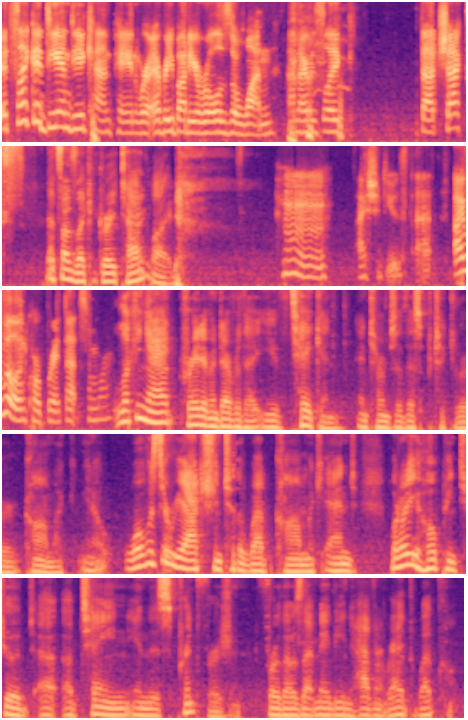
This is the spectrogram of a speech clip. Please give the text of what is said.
it's like a D&D campaign where everybody rolls a one. And I was like, that checks. That sounds like a great tagline. hmm. I should use that. I will incorporate that somewhere. Looking at creative endeavor that you've taken in terms of this particular comic, you know, what was the reaction to the web comic and what are you hoping to uh, obtain in this print version for those that maybe haven't read the web comic?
